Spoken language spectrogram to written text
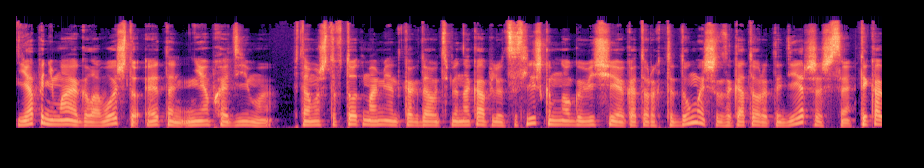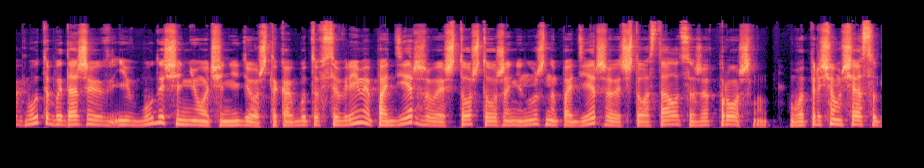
я понимаю головой, что это необходимо. Потому что в тот момент, когда у тебя накапливается слишком много вещей, о которых ты думаешь и за которые ты держишься, ты как будто бы даже и в будущее не очень идешь. Ты как будто все время поддерживаешь то, что уже не нужно поддерживать, что осталось уже в прошлом. Вот причем сейчас вот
